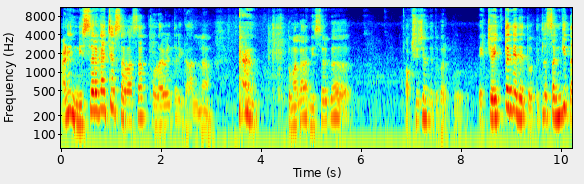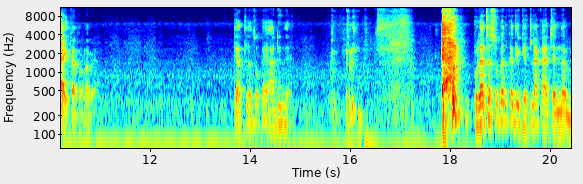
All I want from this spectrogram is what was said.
आणि निसर्गाच्या सहवासात थोडा वेळ तरी घालणं. तुम्हाला निसर्ग ऑक्सिजन देतो भरपूर. एक चैतन्य देतो. तिथलं संगीत ऐका थोडा वेळ. त्यातला जो काही आनंद आहे. फुलाचा सुगंध कधी घेतला का चंदन?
